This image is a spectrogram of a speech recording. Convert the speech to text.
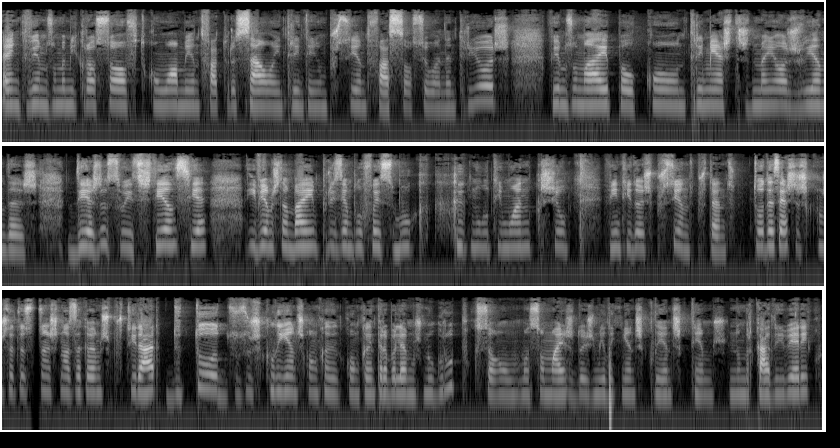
em que vemos uma Microsoft com um aumento de faturação em 31% face ao seu ano anterior, vemos uma Apple com trimestres de maiores vendas desde a sua existência e vemos também, por exemplo, o Facebook que no último ano cresceu 22%. Portanto, todas estas constatações que nós acabamos por tirar de todos os clientes com quem, com quem trabalhamos no grupo, que são, são mais de 2.500 clientes que temos no mercado ibérico,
